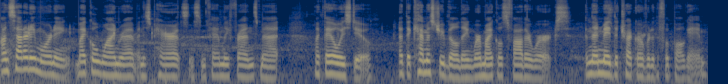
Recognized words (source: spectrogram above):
On Saturday morning, Michael Weinreb and his parents and some family friends met, like they always do, at the chemistry building where Michael's father works, and then made the trek over to the football game.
